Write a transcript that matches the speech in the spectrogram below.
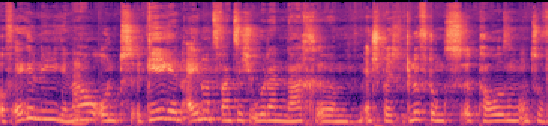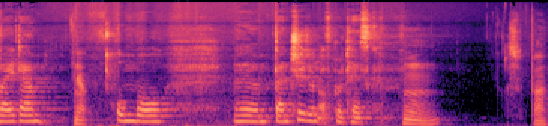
of Agony, genau. Und gegen 21 Uhr dann nach ähm, entsprechend Lüftungspausen und so weiter, Ja. Umbau, ähm, dann Children of Grotesque. Super.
